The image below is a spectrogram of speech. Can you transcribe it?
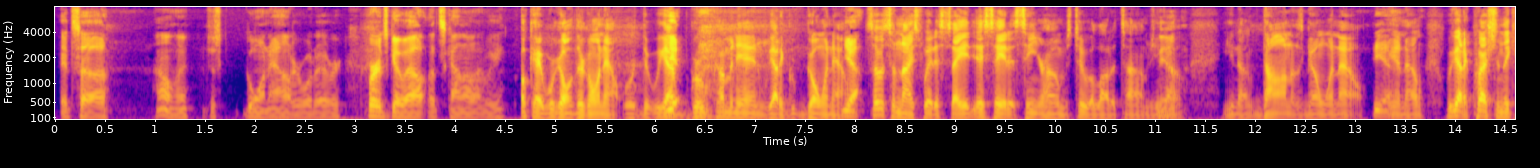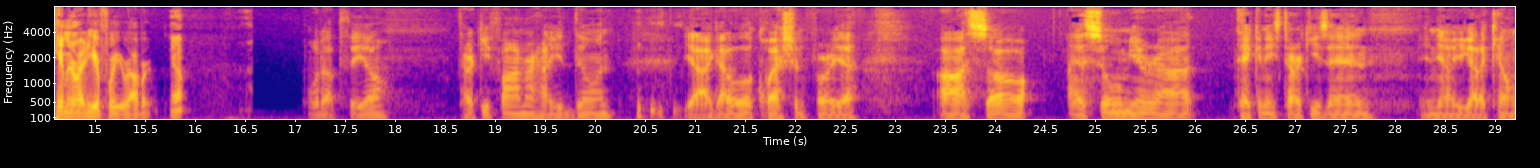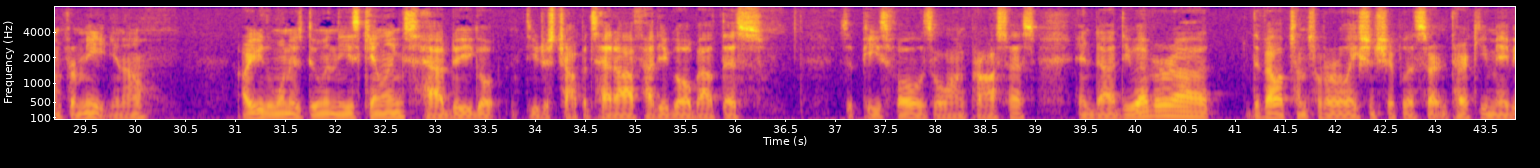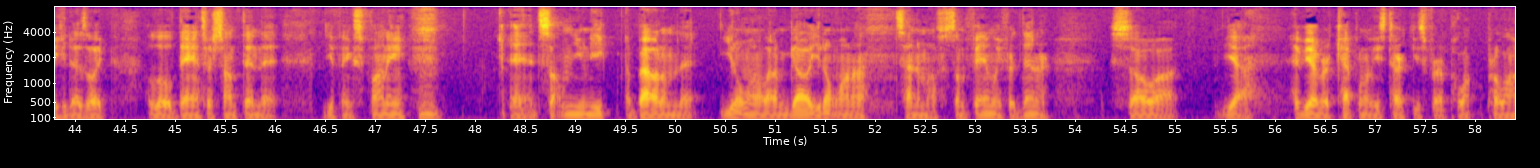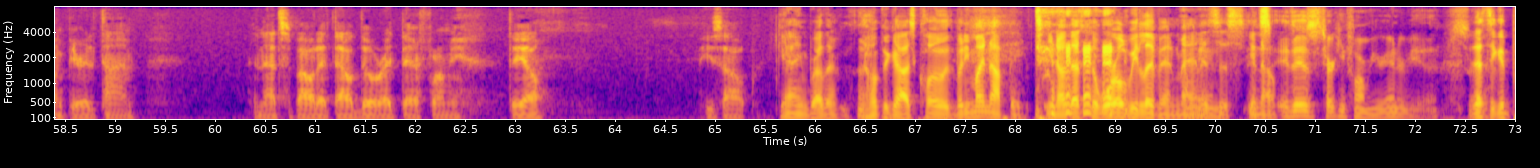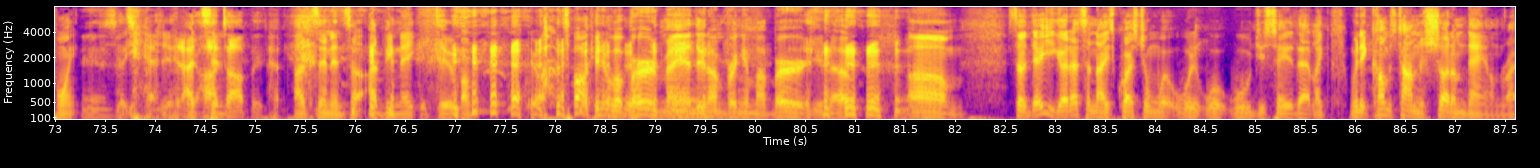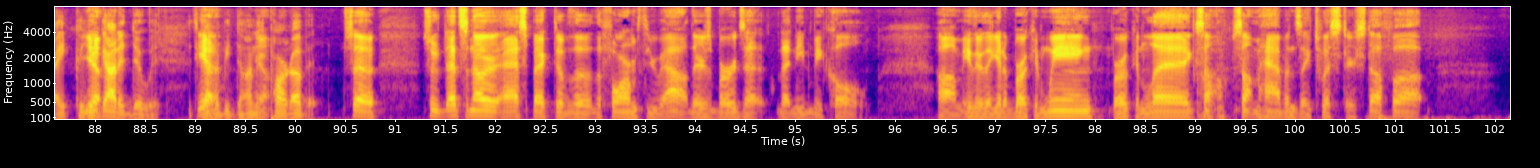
it's uh, I don't know, just going out or whatever. Birds go out. That's kind of what we. okay, we're going. They're going out. We're, we got a group coming in. We got a group going out. Yeah. So it's a nice way to say it. They say it at senior homes too. A lot of times, you Yeah. know. You know, Donna's going out. Yeah. You know, we got a question that came in right here for you, Robert. Yep. What up, Theo? Turkey farmer, how you doing? yeah, I got a little question for you. Uh, so I assume you're uh, taking these turkeys in, and you know you gotta kill them for meat. You know, are you the one who's doing these killings? How do you go? Do you just chop its head off? How do you go about this? Is it peaceful? Is it a long process? And uh, do you ever uh, develop some sort of relationship with a certain turkey? Maybe he does like a little dance or something that you think's funny, and something unique about him that you don't want to let him go. You don't want to send him off to some family for dinner. So, uh, yeah, have you ever kept one of these turkeys for a prol- prolonged period of time? And that's about it. That'll do it right there for me. Theo, peace out. Gang, brother. I hope your guy's clothed, but he might not be. You know, that's the world we live in, man. I it's just, you it's- know, it is turkey farmer you're interviewing. So. that's a good point. Yeah, So, yeah, dude. a I'd hot send, topic. I'd send in some. I'd be naked too if I'm if I'm talking to a bird, man, dude. I'm bringing my bird. You know. Um. So there you go. That's a nice question. What, what, what, would you say to that? Like when it comes time to shut them down, right? Because you Yeah. got to do it. It's Yeah. got to be done. It's part of it. So, so that's another aspect of the the farm throughout. There's birds that that need to be culled. Um, either they get a broken wing, broken leg, something something happens, they twist their stuff up.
